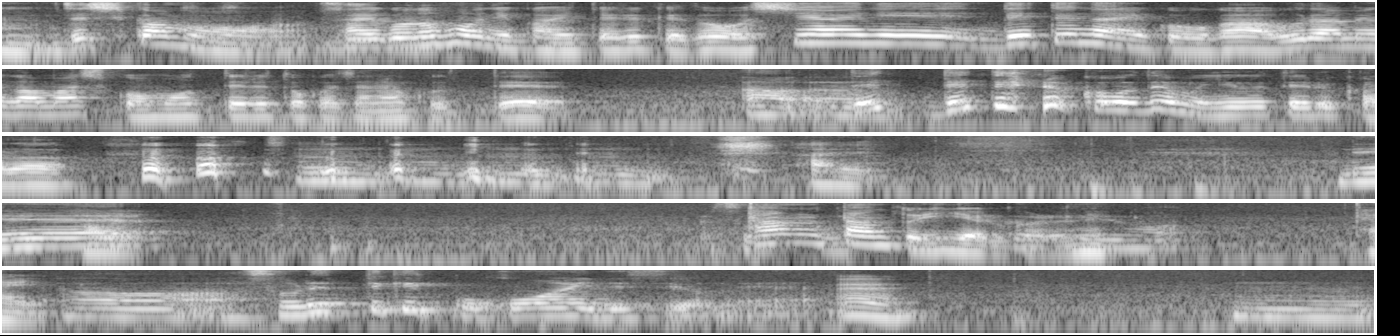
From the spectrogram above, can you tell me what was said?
ん。でしかも最後の方に書いてるけど試合に出てない子が恨みがましく思ってるとかじゃなくって、あ、うん、で出てる子でも言うてるから。はい。ねえ、淡々と言いやるからね。は。い。ああそれって結構怖いですよね。うん。うん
